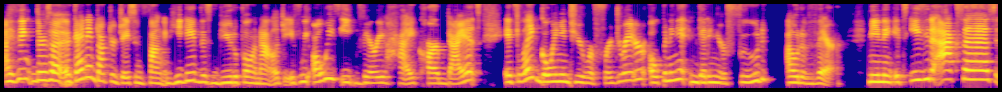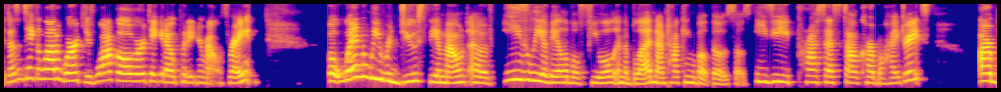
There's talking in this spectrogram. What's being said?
I think there's a, a, guy named Dr. Jason Fung, and he gave this beautiful analogy. If we always eat very high carb diets, it's like going into your refrigerator, opening it, and getting your food out of there meaning it's easy to access. It doesn't take a lot of work. You just walk over, take it out, put it in your mouth, right? But when we reduce the amount of easily available fuel in the blood, and I'm talking about those, those easy processed style carbohydrates, are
